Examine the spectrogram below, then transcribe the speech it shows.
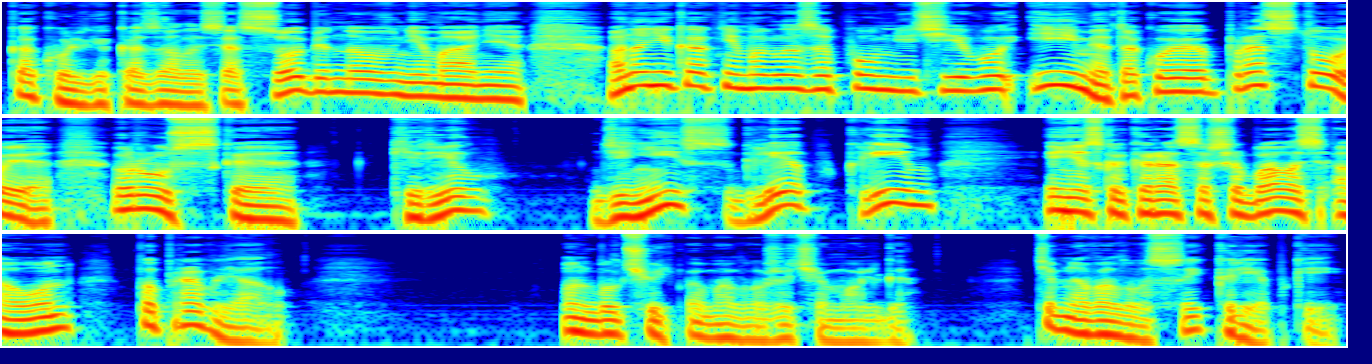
как Ольге казалось, особенного внимания. Она никак не могла запомнить его имя, такое простое, русское — Кирилл Денис, Глеб, Клим, и несколько раз ошибалась, а он поправлял. Он был чуть помоложе, чем Ольга. Темноволосый, крепкий.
